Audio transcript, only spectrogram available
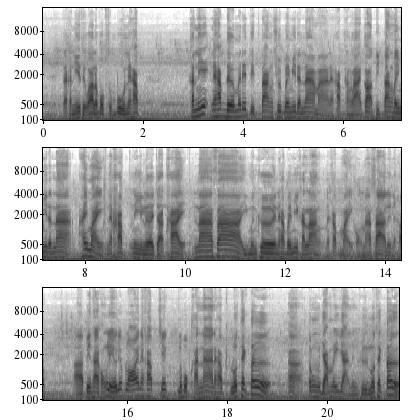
4แต่คันนี้ถือว่าระบบสมบูรณ์นะครับ คันนี้นะครับเดิมไม่ได้ติดตั้งชุดใบมีดด้านหน้ามานะครับ ทางร้านก็ติดตั้งใบมีดด้านหน้าให้ใหม่นะครับ นี่เลยจากค่ายนาซาอีกเหมือนเคยนะครับใบมีดคันล่างนะครับใหม่ของนาซาเลยนะครับเปลี่ยนถ่ายของเหลวเรียบร้อยนะครับ เช็คระบบคันหน้านะครับรถแท็กเตอร์อต้องย้ำไว้อีกอย่างหนึ่งคือรถแท็กเตอร์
